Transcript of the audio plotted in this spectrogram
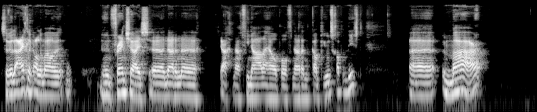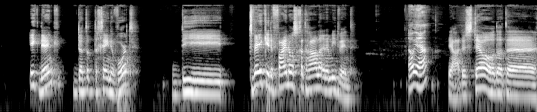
Ze willen eigenlijk allemaal hun franchise eh, naar, een, eh, ja, naar een finale helpen of naar een kampioenschap het liefst. Eh, maar ik denk dat dat degene wordt die twee keer de finals gaat halen en hem niet wint. Oh ja? Ja, dus stel dat, eh,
